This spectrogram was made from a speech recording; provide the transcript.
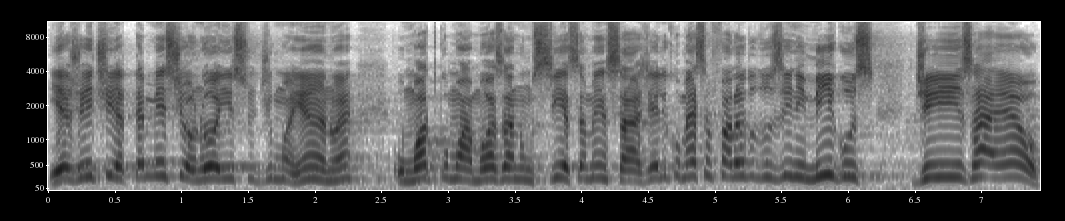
E a gente até mencionou isso de manhã, não é? O modo como Amós anuncia essa mensagem. Ele começa falando dos inimigos de Israel.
